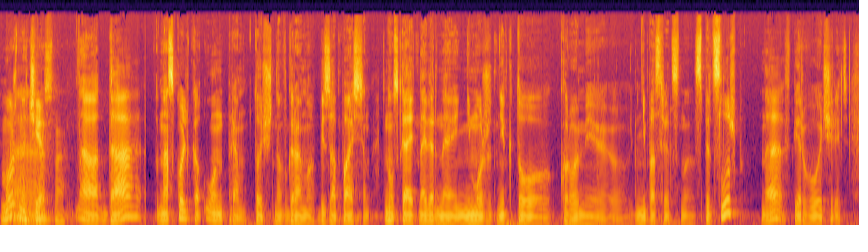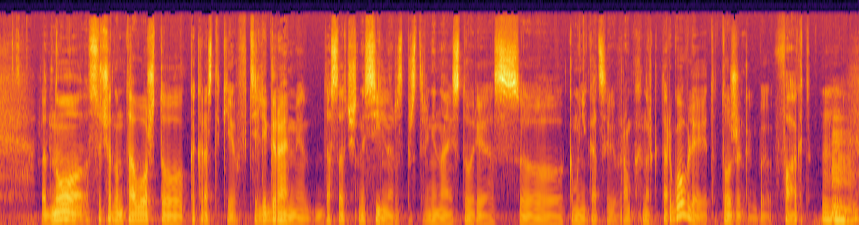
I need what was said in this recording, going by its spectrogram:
Можно А. честно? А, да, насколько он прям точно в граммах безопасен, ну, сказать, наверное, не может никто, кроме э, непосредственно спецслужб, да, в первую очередь. Но с учетом того, что как раз-таки в Телеграме достаточно сильно распространена история с э, коммуникацией в рамках наркоторговли, это тоже как бы факт, Мгм.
